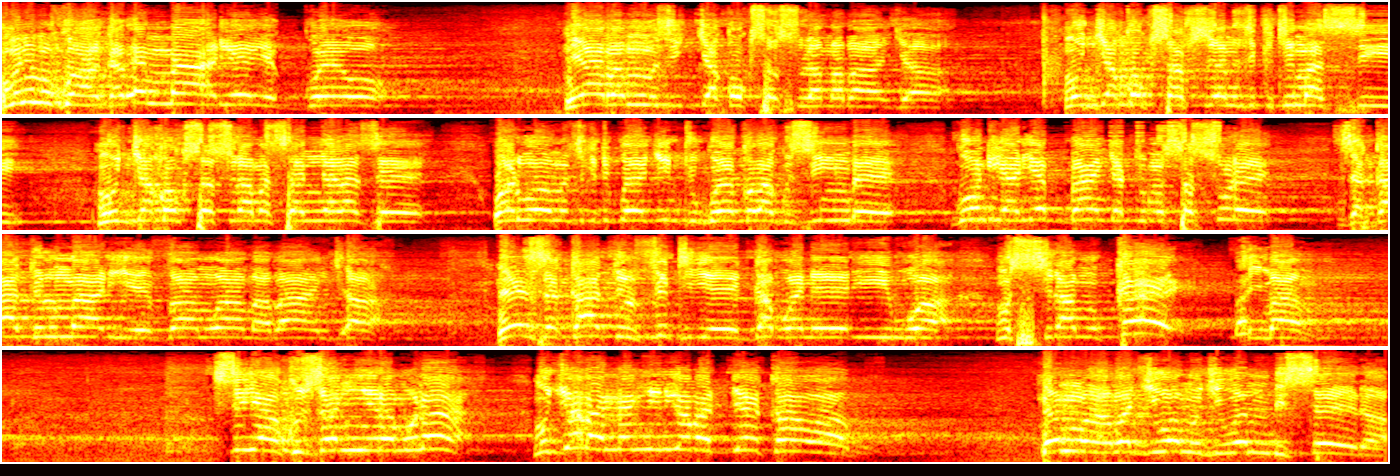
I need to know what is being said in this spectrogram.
omulimu gwagabe emaali eyo eggwewo naye abamu muzijjako okusasula mabanja mujjako okusasula emizikiti mazzi mujjako okusasula amasanyalaze waliwo omuzikiti gwegintu gwekoba guzimbe gundi yali ebbanja tumusasule zakatulmaali yevaamu amabanja naye zakatulfitiri yegabwa n'eriibwa musiramuke baimaamu si yakuzanyira mula mujye bannanyiniyo baddeekawaabwe nammwe abagiwa mugiwe mubiseera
